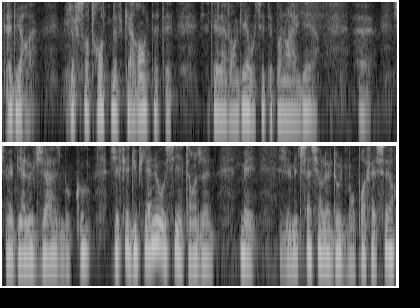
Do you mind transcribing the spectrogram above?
c'est-à-dire euh, 1939-40, c'était, c'était l'avant-guerre ou c'était pendant la guerre. Euh, j'aimais bien le jazz beaucoup. J'ai fait du piano aussi étant jeune, mais je vais mettre ça sur le dos de mon professeur.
